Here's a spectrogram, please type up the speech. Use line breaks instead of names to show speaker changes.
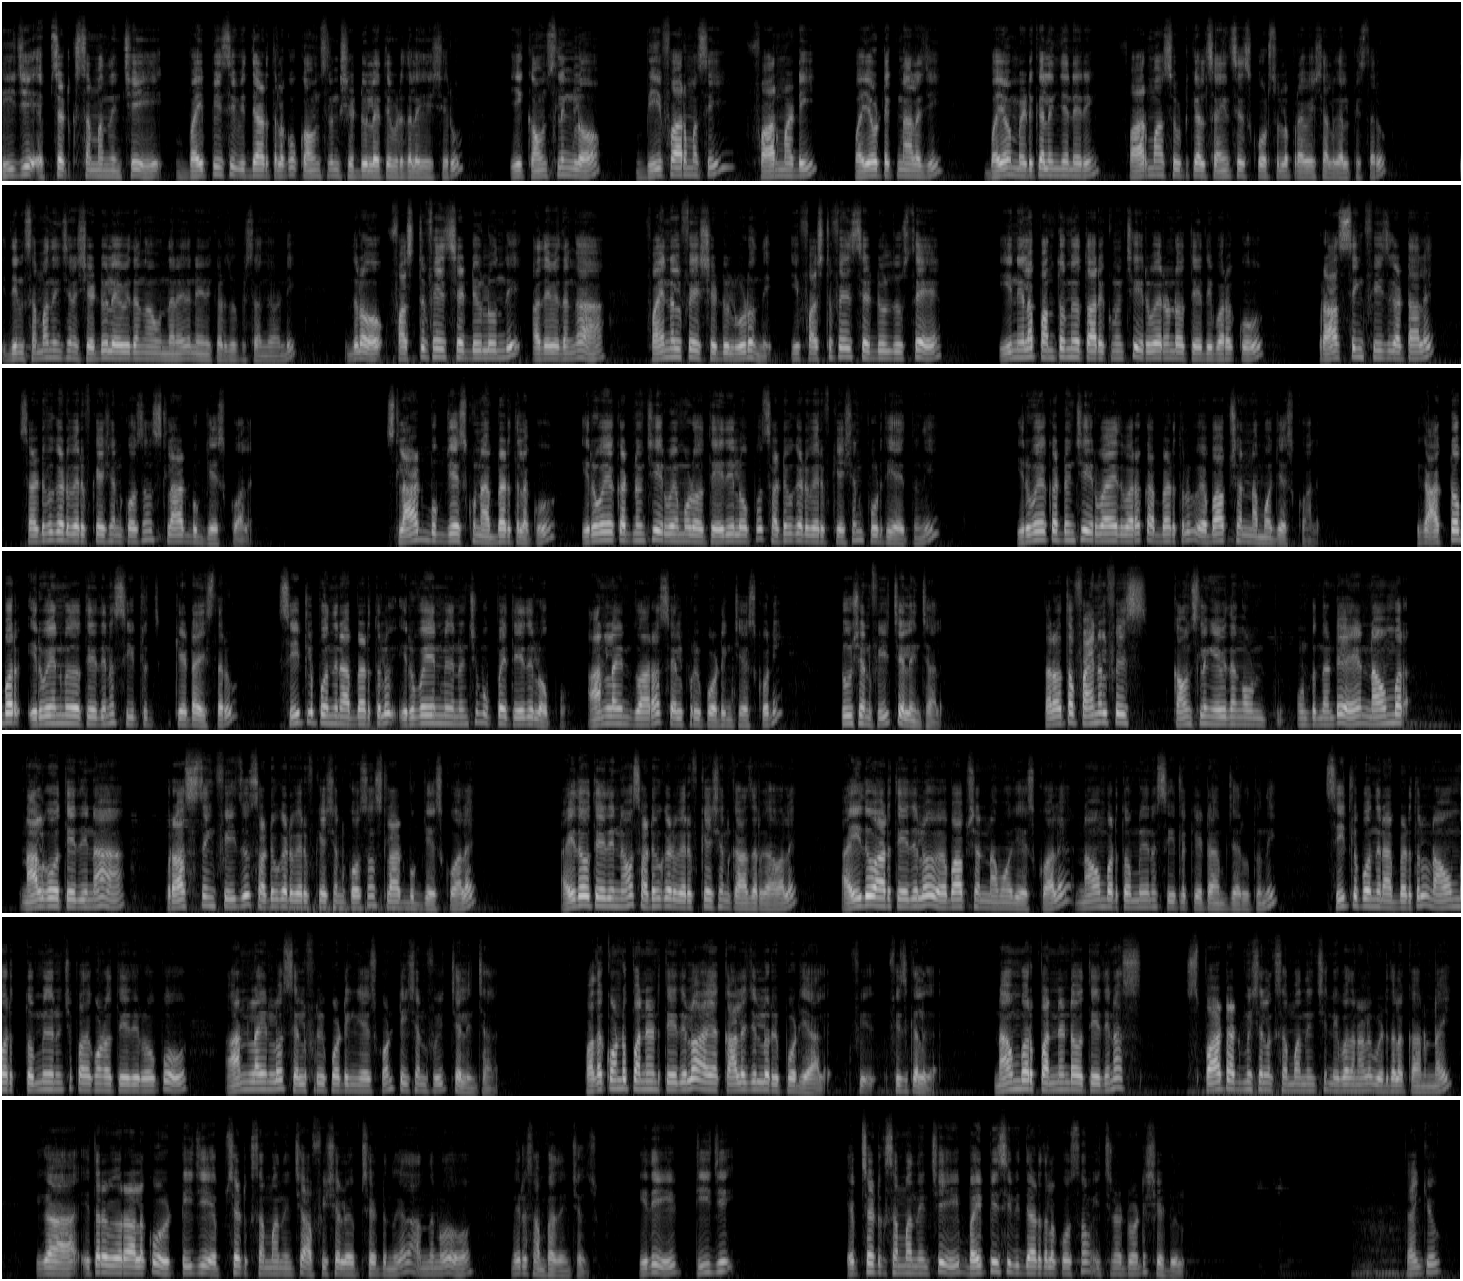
TG వెబ్సైట్కి సంబంధించి BiPC విద్యార్థులకు కౌన్సిలింగ్ షెడ్యూల్ అయితే విడుదల చేశారు. ఈ కౌన్సిలింగ్లో B pharmacy pharm D biotechnology biomedical engineering pharmaceutical sciences కోర్సులో ప్రవేశాలు కల్పిస్తారు. దీనికి సంబంధించిన షెడ్యూల్ ఏ విధంగా ఉందనేది నేను ఇక్కడ చూపిస్తాను చూడండి. ఇందులో ఫస్ట్ ఫేజ్ షెడ్యూల్ ఉంది అదేవిధంగా ఫైనల్ ఫేజ్ షెడ్యూల్ కూడా ఉంది. ఈ ఫస్ట్ ఫేజ్ షెడ్యూల్ చూస్తే ఈ నెల పంతొమ్మిదో తారీఖు నుంచి ఇరవై రెండవ తేదీ వరకు ప్రాసెసింగ్ ఫీజు కట్టాలి సర్టిఫికేట్ వెరిఫికేషన్ కోసం స్లాట్ బుక్ చేసుకోవాలి. స్లాట్ బుక్ చేసుకున్న అభ్యర్థులకు ఇరవై ఒకటి నుంచి ఇరవై మూడవ తేదీలోపు సర్టిఫికేట్ వెరిఫికేషన్ పూర్తి అవుతుంది. ఇరవై ఒకటి నుంచి ఇరవై ఐదు వరకు అభ్యర్థులు వెబ్ ఆప్షన్ నమోదు చేసుకోవాలి. ఇక అక్టోబర్ ఇరవై ఎనిమిదవ తేదీన సీట్లు కేటాయిస్తారు. సీట్లు పొందిన అభ్యర్థులు ఇరవై ఎనిమిది నుంచి ముప్పై తేదీలోపు ఆన్లైన్ ద్వారా సెల్ఫ్ రిపోర్టింగ్ చేసుకొని ట్యూషన్ ఫీజు చెల్లించాలి. తర్వాత ఫైనల్ ఫేజ్ కౌన్సిలింగ్ ఏ విధంగా ఉంటుందంటే నవంబర్ నాలుగవ తేదీన ప్రాసెసింగ్ ఫీజు సర్టిఫికేట్ వెరిఫికేషన్ కోసం స్లాట్ బుక్ చేసుకోవాలి. ఐదవ తేదీన సర్టిఫికేట్ వెరిఫికేషన్కి హాజరు కావాలి. ఐదు ఆరు తేదీలో వెబ్ ఆప్షన్ నమోదు చేసుకోవాలి. నవంబర్ తొమ్మిదిన సీట్ల కేటాయింపు జరుగుతుంది. సీట్లు పొందిన అభ్యర్థులు నవంబర్ తొమ్మిది నుంచి పదకొండవ తేదీ లోపు ఆన్లైన్లో సెల్ఫ్ రిపోర్టింగ్ చేసుకొని ట్యూషన్ ఫీజు చెల్లించాలి. పదకొండు పన్నెండు తేదీలో ఆయా కాలేజీల్లో రిపోర్ట్ చేయాలి ఫి ఫిజికల్గా. నవంబర్ పన్నెండవ తేదీన స్పాట్ అడ్మిషన్లకు సంబంధించి నిబంధనలు విడుదల కానున్నాయి. ఇక ఇతర వివరాలకు టీజీ వెబ్సైట్కి సంబంధించి అఫీషియల్ వెబ్సైట్ ఉంది కదా అందులో మీరు సంపాదించవచ్చు. ఇది టీజీ వెబ్సైట్కి సంబంధించి బైపీసీ విద్యార్థుల కోసం ఇచ్చినటువంటి షెడ్యూల్. Thank you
